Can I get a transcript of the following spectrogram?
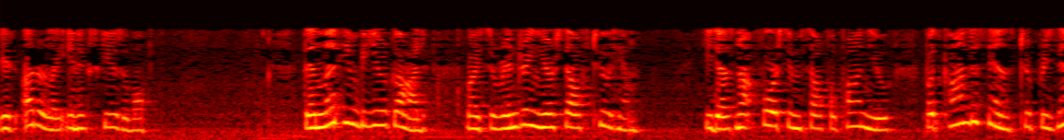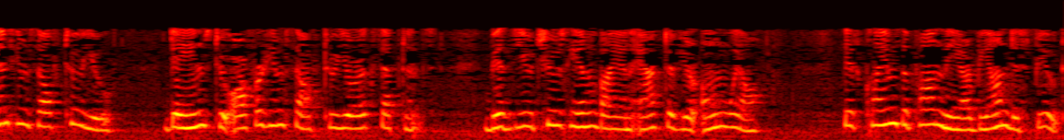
is utterly inexcusable. Then let him be your God by surrendering yourself to him. He does not force himself upon you, but condescends to present himself to you, deigns to offer himself to your acceptance, bids you choose him by an act of your own will. His claims upon thee are beyond dispute.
